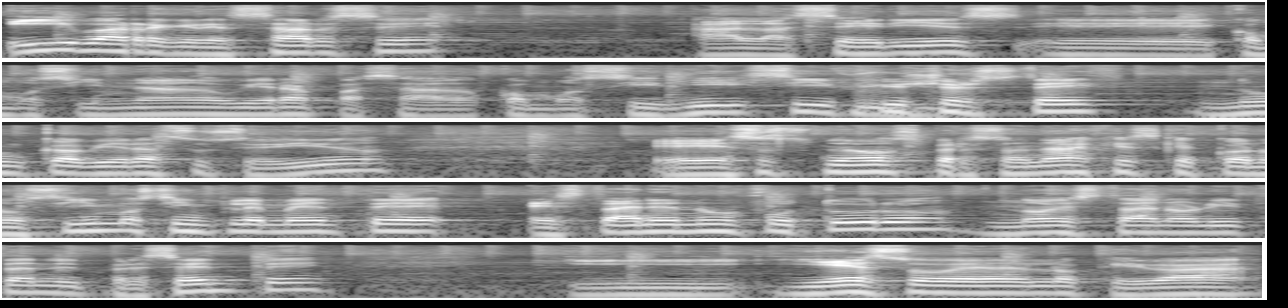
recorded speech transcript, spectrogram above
iba a regresarse a las series eh, como si nada hubiera pasado, como si DC Future State nunca hubiera sucedido. Eh, esos nuevos personajes que conocimos simplemente están en un futuro, no están ahorita en el presente. Y, eso es lo que iba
